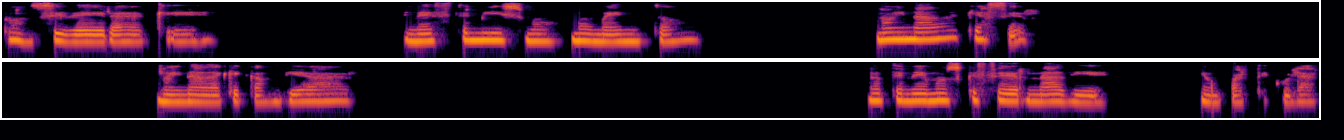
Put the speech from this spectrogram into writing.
Considera que en este mismo momento no hay nada que hacer, no hay nada que cambiar, no tenemos que ser nadie en particular.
